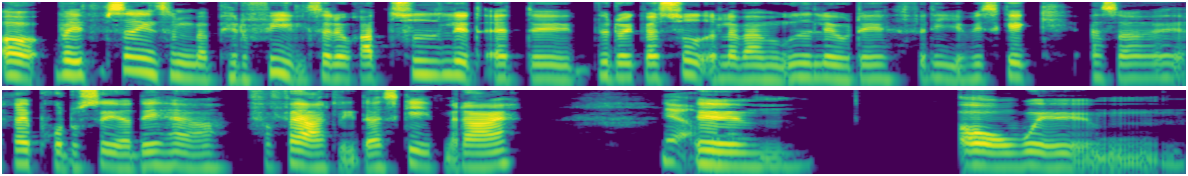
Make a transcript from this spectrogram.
Og ved sådan en som er pædofil, så er det jo ret tydeligt, at øh, vil du ikke være sød eller være med at udleve det, fordi vi skal ikke altså, reproducere det her forfærdelige, der er sket med dig. Ja. Øhm, og øh, nu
